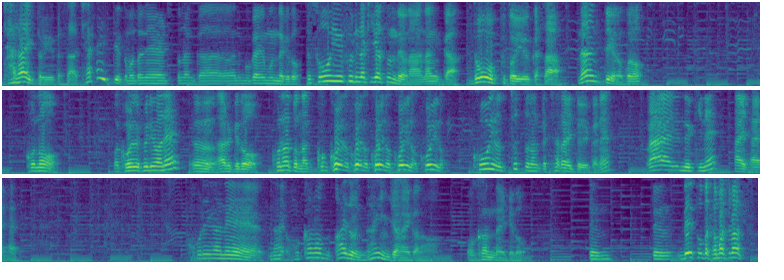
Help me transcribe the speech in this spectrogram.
チャラいというかさ、チャラいって言うとまたね、ちょっとなんか、誤解生むんだけど、そういう振りな気がすんだよな。なんか、ドープというかさ、なんていうの、この、この、まあ、こういう振りはね、うん、あるけど、この後な、ここういうの、こういうの、こういうの、こういうの、こういうの、こういうの、ちょっとなんかチャラいというかね。あー、抜きね。はいはいはい。これがね、な他のアイドルにないんじゃないかな。わかんないけど。てん、てん。で、外かまします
